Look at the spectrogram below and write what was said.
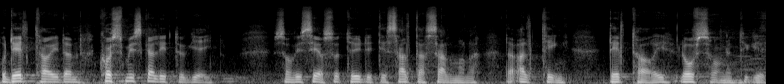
Och delta i den kosmiska liturgin som vi ser så tydligt i Saltarsalmerna där allting deltar i lovsången till Gud.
